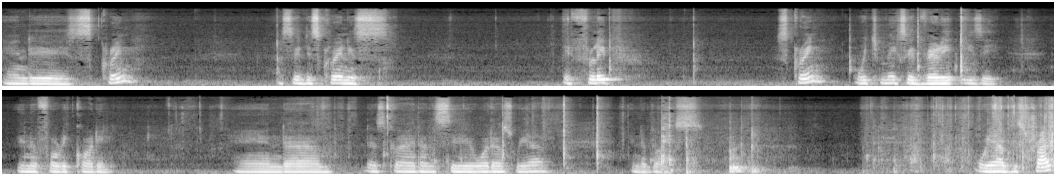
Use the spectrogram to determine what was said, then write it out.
And the screen. I see the screen is a flip screen which makes it very easy you know for recording. And um, let's go ahead and see what else we have in the box. We have the stripe.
